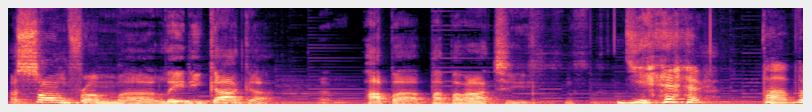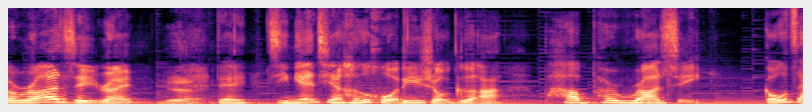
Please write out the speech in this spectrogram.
a song from uh, Lady Gaga, um, Papa Paparazzi. Yeah, paparazzi, right? Yeah. 对，几年前很火的一首歌啊 ，paparazzi，狗仔。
